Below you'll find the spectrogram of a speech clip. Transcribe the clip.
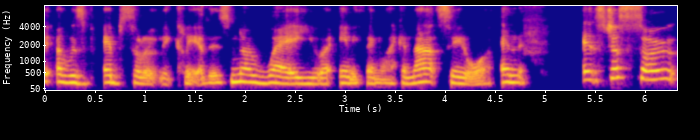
it was absolutely clear there's no way you are anything like a Nazi or and it's just so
